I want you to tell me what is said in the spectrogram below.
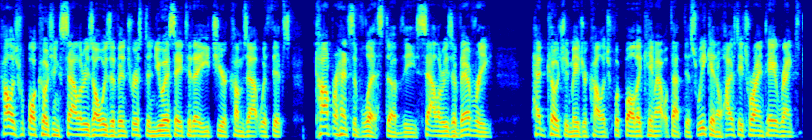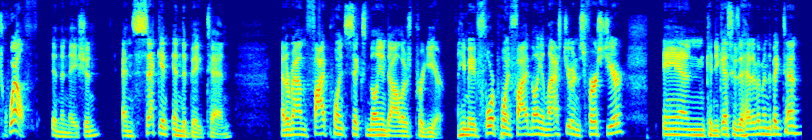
College football coaching salaries always of interest, and USA Today each year comes out with its comprehensive list of the salaries of every head coach in major college football. They came out with that this weekend. Ohio State's Ryan Day ranked 12th in the nation and second in the Big Ten at around $5.6 million per year. He made 4.5 million last year in his first year. And can you guess who's ahead of him in the Big Ten?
